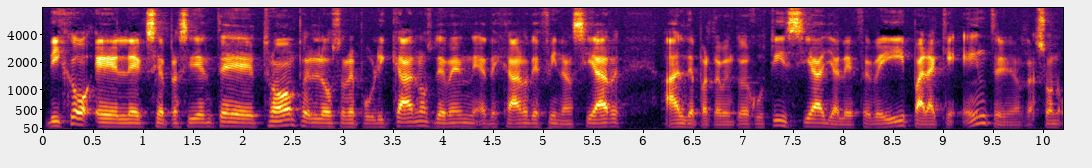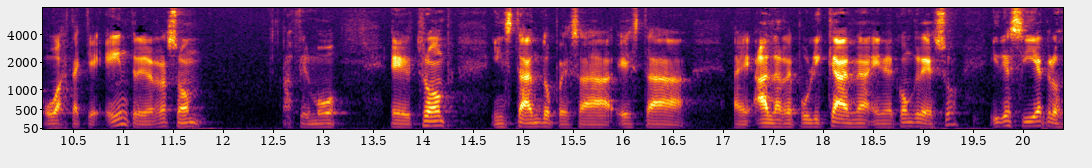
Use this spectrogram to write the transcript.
Dijo el expresidente Trump, los republicanos deben dejar de financiar al Departamento de Justicia y al FBI para que entren en razón o hasta que entren en razón, afirmó eh, Trump, instando pues a esta eh, a la republicana en el Congreso y decía que los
